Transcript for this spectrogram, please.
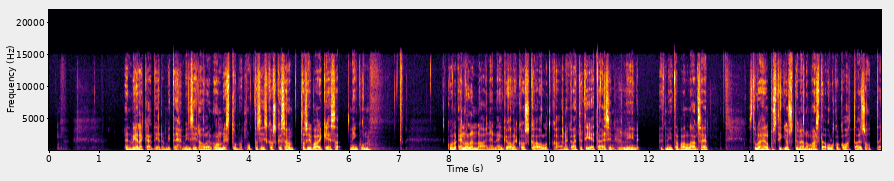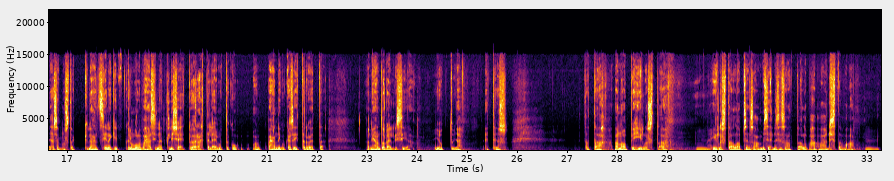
en vieläkään tiedä miten hyvin siinä olen onnistunut, mutta siis koska se on tosi vaikeassa niin kuin, kun en ole nainen, enkä ole koskaan ollutkaan ainakaan, että tietäisin, mm. niin, niin tavallaan se – se tulee helposti just nimenomaan sitä ulkokohtaisuutta ja semmoista. Kyllähän siinäkin, kyllä mulla vähän siinä kliseet pyörähtelee, mutta kun on vähän niin kuin käsittänyt, että on ihan todellisia juttuja. Että jos tota, anoppi hiilostaa, mm. hiilostaa lapsen saamiseen, niin se saattaa olla vähän ahdistavaa. Mm.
